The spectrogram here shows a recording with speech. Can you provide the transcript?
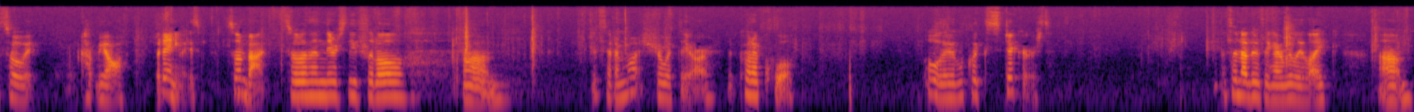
so it cut me off. But anyways, so I'm back. So then there's these little, um, like I said, I'm not sure what they are. They're kind of cool. Oh, they look like stickers. That's another thing I really like. Um,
